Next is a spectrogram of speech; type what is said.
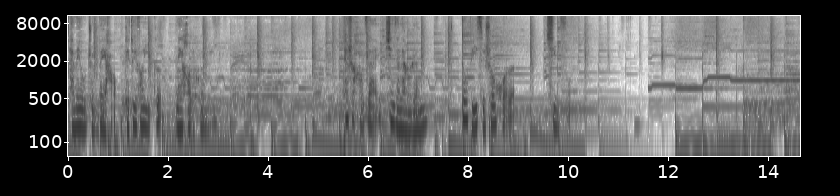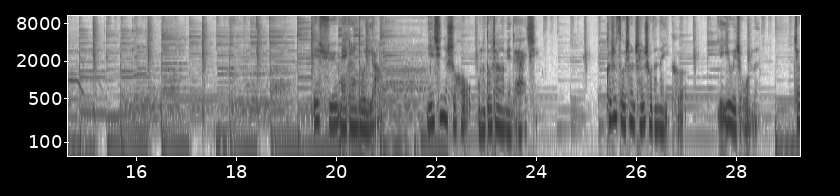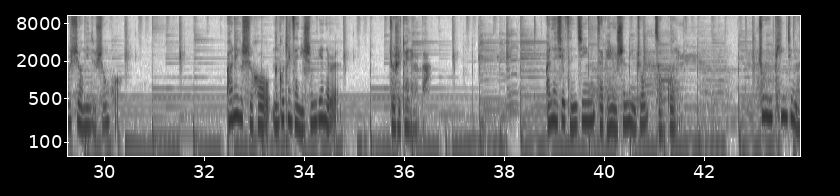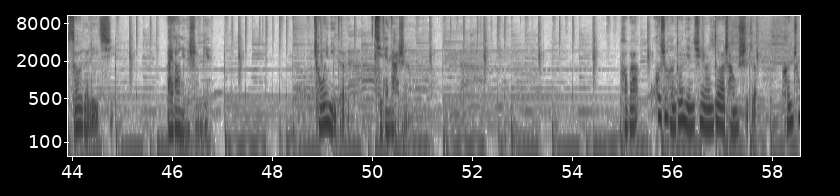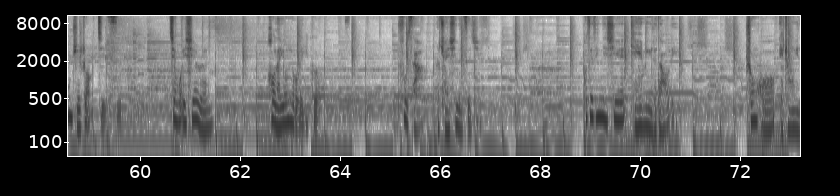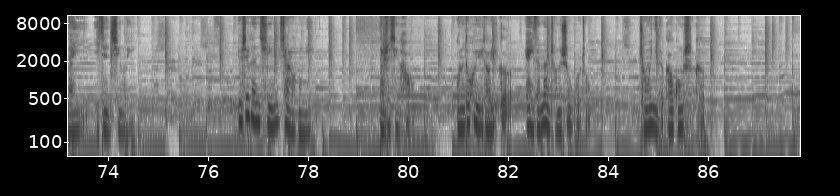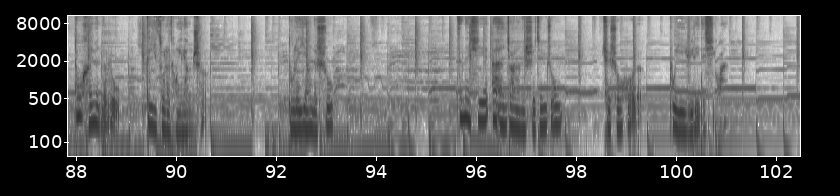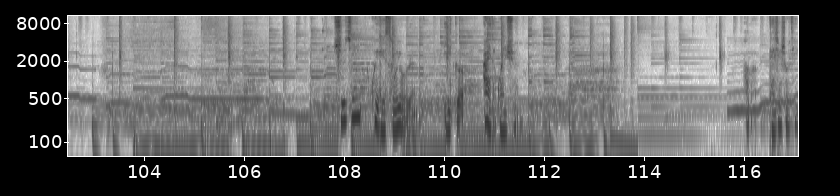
还没有准备好给对方一个美好的婚姻，但是好在现在两人都彼此收获了幸福。也许每个人都一样，年轻的时候我们都这样面对爱情。可是走向成熟的那一刻，也意味着我们将需要面对生活。而那个时候，能够站在你身边的人，就是对的人吧。而那些曾经在别人生命中走过的人，终于拼尽了所有的力气，来到你的身边，成为你的齐天大圣。好吧，或许很多年轻人都要尝试着横冲直撞几次，见过一些人，后来拥有了一个复杂而全新的自己，不再听那些甜言蜜语的道理，生活也终于难以一键清零。有些感情下落不明，但是幸好，我们都会遇到一个愿意在漫长的生活中。成为你的高光时刻，都很远的路，跟你坐了同一辆车，读了一样的书，在那些暗暗较量的时间中，却收获了不遗余力的喜欢。时间会给所有人一个爱的官宣。好了，感谢收听。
